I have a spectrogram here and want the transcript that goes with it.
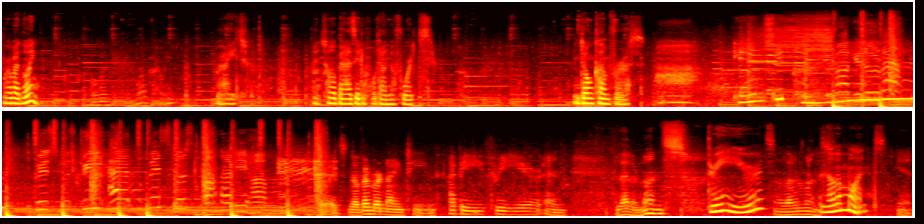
Where am I going? Right. I told Bazzy to hold down the forts. And don't come for us. Is it pretty? Rocking around the Christmas tree at the Christmas party hop. So it's November 19th. Happy three year and 11 months. Three years? 11 months. 11 months. Yes.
